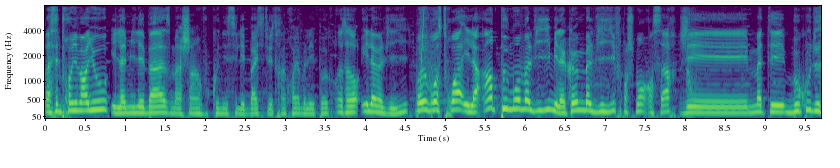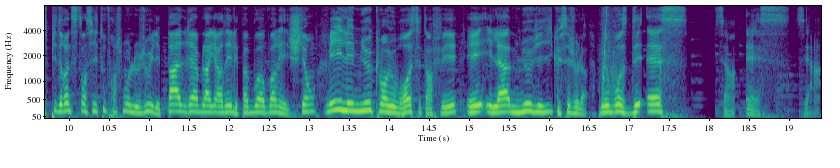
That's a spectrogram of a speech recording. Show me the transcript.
Bah, c'est le premier Mario. Il a mis les bases, machin. Vous connaissez les bases, il devait être incroyable à l'époque. En attendant, il a mal vieilli. Mario Bros 3, il a un peu moins mal vieilli, mais il a quand même mal vieilli, franchement, en SAR. J'ai maté beaucoup de speedruns ces temps-ci et tout. Franchement, le jeu, il pas agréable à regarder, il est pas beau à voir, il est chiant. Mais il est mieux que Mario Bros, c'est un fait. Et il a mieux vieilli que ces jeux-là. Mario Bros DS, c'est un S. C'est un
